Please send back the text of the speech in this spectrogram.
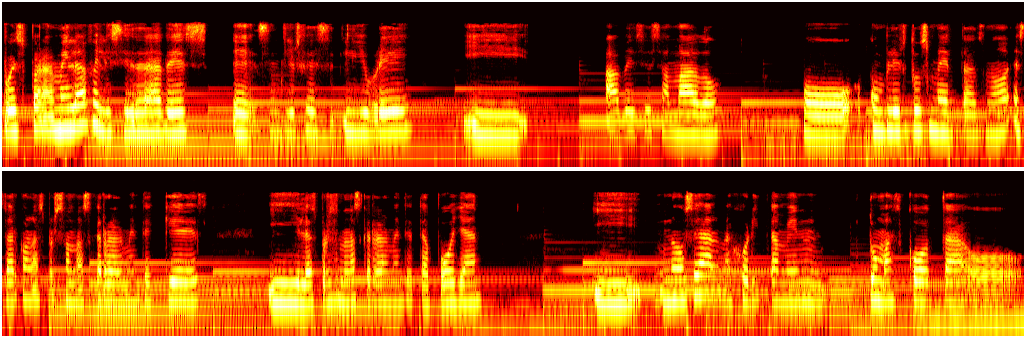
Pues para mí la felicidad es eh, sentirse libre y a veces amado o cumplir tus metas, ¿no? Estar con las personas que realmente quieres y las personas que realmente te apoyan. Y no sé, a lo mejor y también tu mascota o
